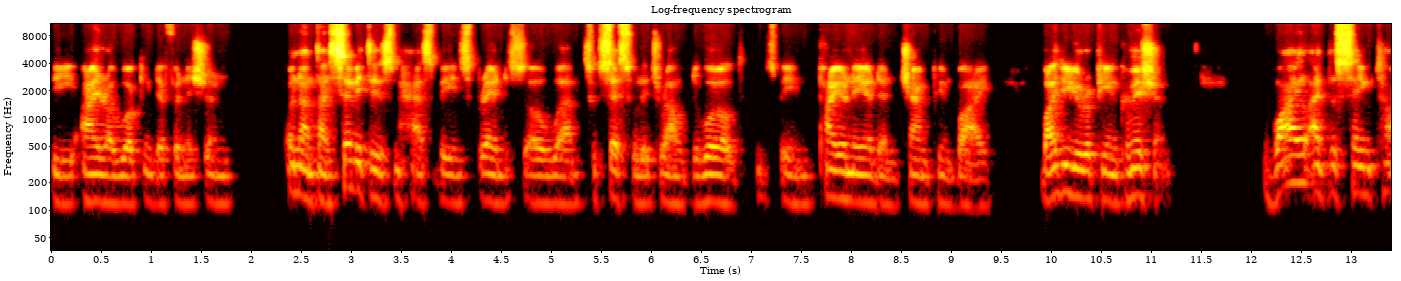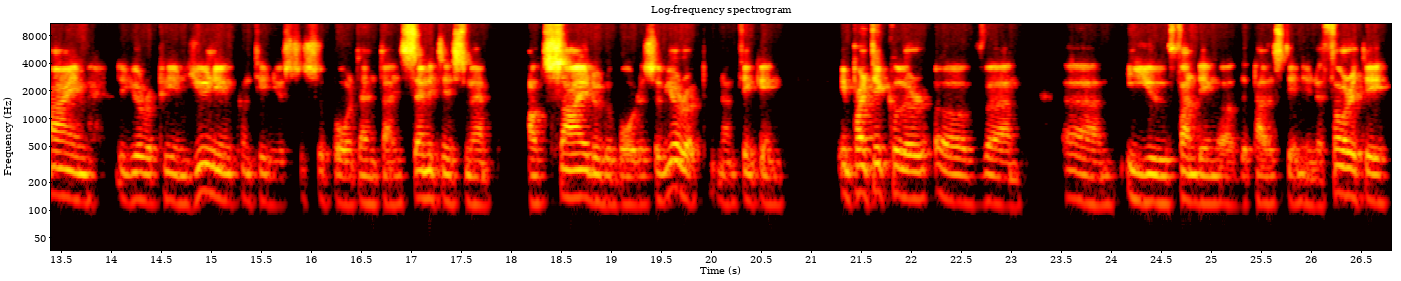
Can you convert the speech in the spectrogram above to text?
the IHRA working definition on anti-Semitism has been spread so um, successfully throughout the world. It's been pioneered and championed by, by the European Commission. While at the same time, the European Union continues to support anti-Semitism outside of the borders of Europe. And I'm thinking in particular of um, um, EU funding of the Palestinian Authority.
